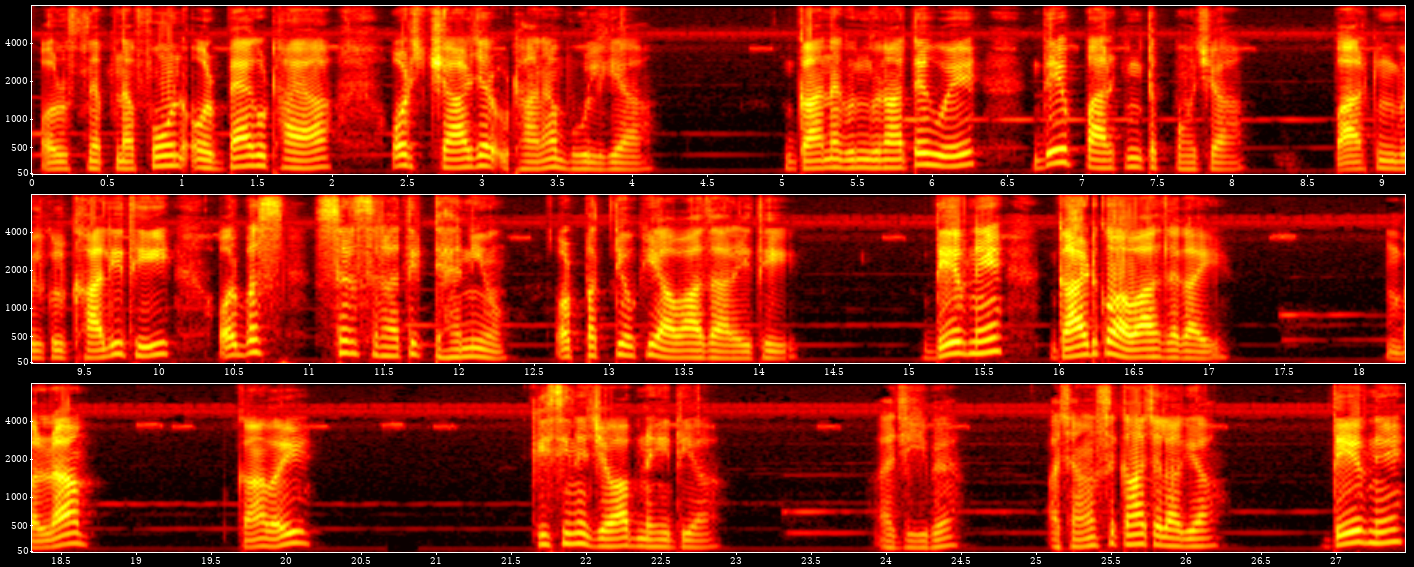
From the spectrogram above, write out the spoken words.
और उसने अपना फ़ोन और बैग उठाया और चार्जर उठाना भूल गया। गाना गुनगुनाते हुए देव पार्किंग तक पहुँचा। पार्किंग बिल्कुल खाली थी और बस सरसराती टहनियों और पत्तियों की आवाज़ आ रही थी। देव ने गार्ड को आवाज़ लगाई। बलराम, कहाँ भाई? किसी ने जवाब नहीं दिया। अजीब है। अचानक से कहाँ चला गया? देव ने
